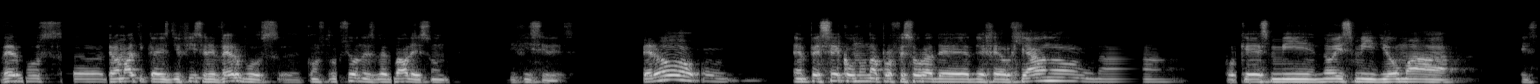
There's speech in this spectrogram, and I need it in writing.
Verbos, uh, gramática es difícil, verbos, construcciones verbales son difíciles. Pero empecé con una profesora de, georgiano, una, porque es mi, no es mi idioma, es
